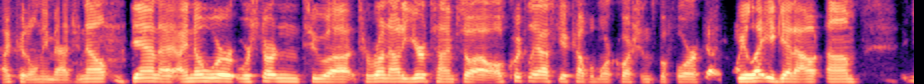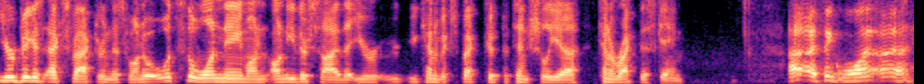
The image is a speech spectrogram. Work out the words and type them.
I could only imagine. Now, Dan, I, I, know we're we're starting to uh, to run out of your time, so I'll quickly ask you a couple more questions before we let you get out. Um, your biggest X factor in this one? What's the one name on on either side that you you kind of expect could potentially uh, kind of wreck this game? I, I think one. Uh,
